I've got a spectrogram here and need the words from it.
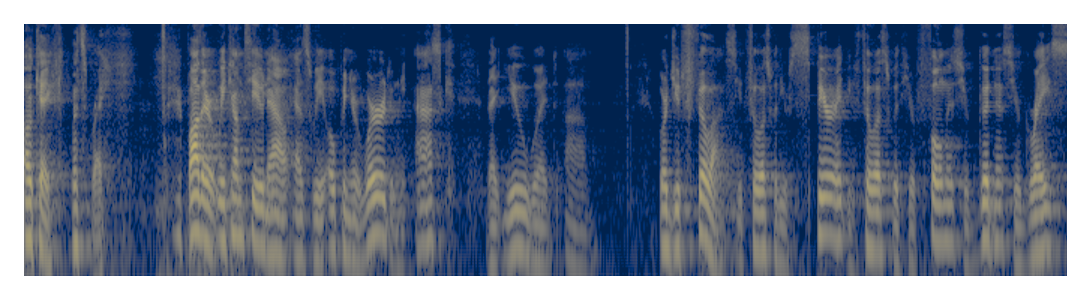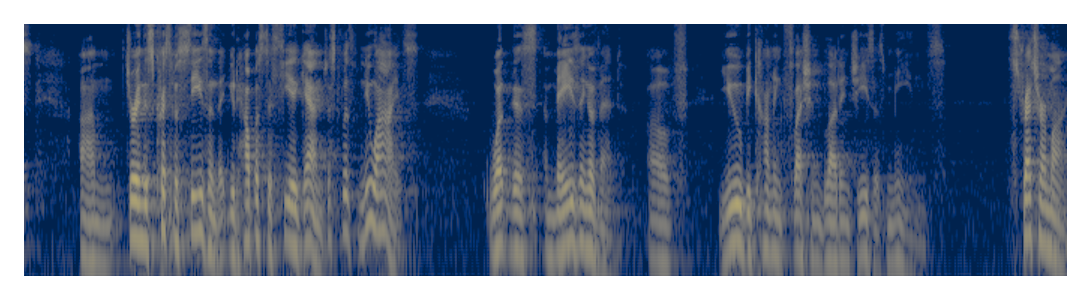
Okay, let's pray. Father, we come to you now as we open your word and we ask that you would, um, Lord, you'd fill us. You'd fill us with your spirit. You'd fill us with your fullness, your goodness, your grace. Um, during this Christmas season, that you'd help us to see again, just with new eyes, what this amazing event of you becoming flesh and blood in Jesus means. Stretch our minds,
